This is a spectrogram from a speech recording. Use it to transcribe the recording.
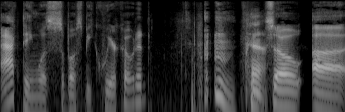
acting was supposed to be queer coded. so, uh,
